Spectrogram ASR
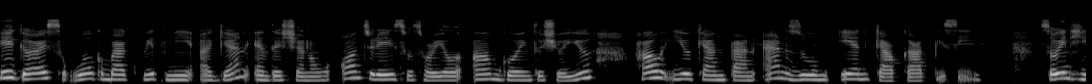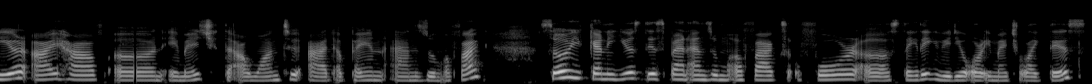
Hey guys, welcome back with me again in this channel. On today's tutorial, I'm going to show you how you can pan and zoom in CapCut PC. So in here, I have an image that I want to add a pan and zoom effect. So you can use this pan and zoom effect for a static video or image like this.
